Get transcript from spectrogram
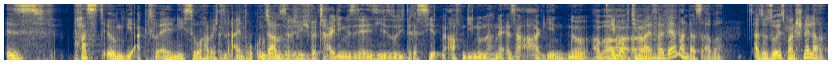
Ist passt irgendwie aktuell nicht so, habe ich also, den Eindruck. Und da uns natürlich verteidigen, wir sind ja nicht so die dressierten Affen, die nur nach einer SAA gehen, ne? Aber im Optimalfall ähm, wäre man das aber. Also so ist man schneller.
